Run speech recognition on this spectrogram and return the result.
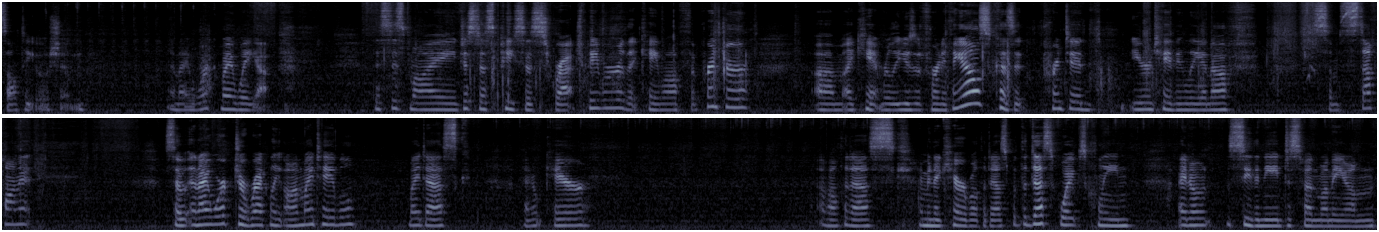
salty ocean. And I work my way up. This is my, just a piece of scratch paper that came off the printer. Um, I can't really use it for anything else because it printed irritatingly enough some stuff on it. So, and I work directly on my table, my desk. I don't care about the desk. I mean, I care about the desk, but the desk wipes clean. I don't see the need to spend money on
